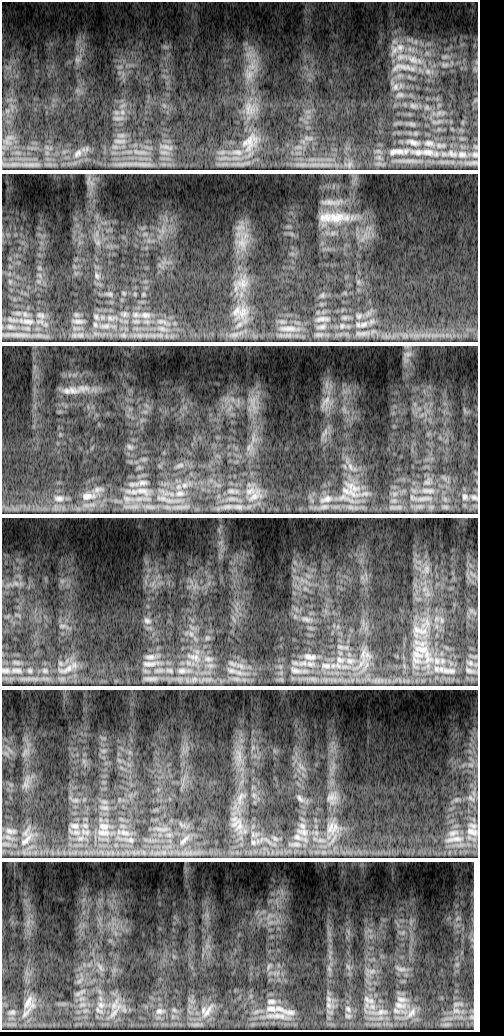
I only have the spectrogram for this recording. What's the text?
రాంగ్ మెథడ్. ఇది రాంగ్ మెథడ్. ఇది కూడా రాంగ్ మెథడ్ ఒకే దాంట్లో రెండు గుర్తించకూడదు ఫ్రెండ్స్ టెన్షన్లో కొంతమంది ఈ ఫోర్త్ క్వశ్చన్ సిక్స్త్ సెవెంత్ అన్నీ ఉంటాయి. దీంట్లో టెన్షన్లో సిక్స్త్కు ఇదే గుర్తిస్తారు. సెవెంత్ కూడా మర్చిపోయి ఒకే దాంట్లో ఇవ్వడం వల్ల ఒక ఆర్డర్ మిస్ అయిందంటే చాలా ప్రాబ్లం అవుతుంది కాబట్టి ఆర్డర్ మిస్ కాకుండా ఓఎంఆర్జీలో ఆన్సర్లు గుర్తించండి. అందరూ సక్సెస్ సాధించాలి. అందరికీ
